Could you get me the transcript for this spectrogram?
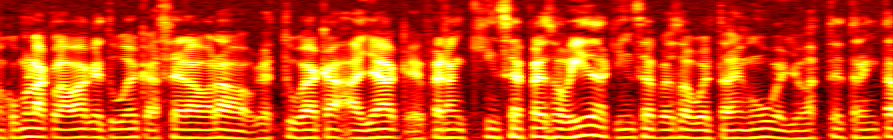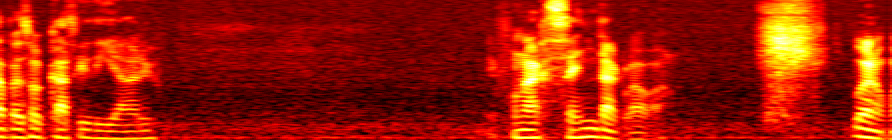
No como la clava que tuve que hacer ahora, que estuve acá, allá, que fueran 15 pesos ida, 15 pesos vueltas en Uber. Yo gasté 30 pesos casi diario. Fue una senda clava. Bueno,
